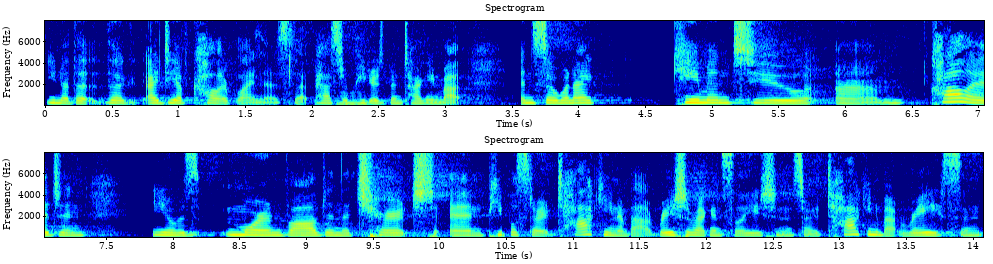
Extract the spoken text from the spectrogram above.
you know the the idea of colorblindness that Pastor mm-hmm. Peter's been talking about. And so when I came into um, college and you know was more involved in the church and people started talking about racial reconciliation and started talking about race and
